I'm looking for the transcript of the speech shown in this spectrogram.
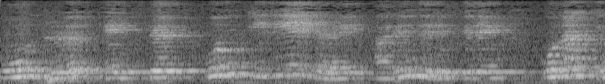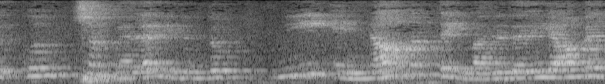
மூன்று எட்டு. உன் கிரியைகளை அறிந்திருக்கிறேன். உனக்கு கொஞ்சம் பலன் இருந்தும் நீ என் நாமத்தை மறுதறியாமல்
